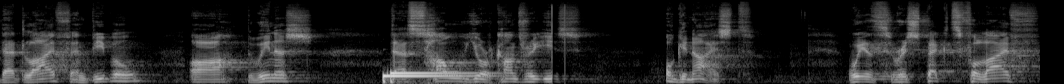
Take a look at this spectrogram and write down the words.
that life and people are the winners. That's how your country is organized with respect for life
